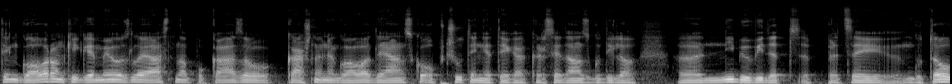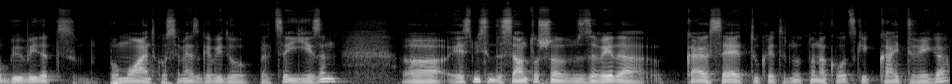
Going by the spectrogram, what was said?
tem govorom, ki ga je imel, zelo jasno pokazal, kakšno je njegovo dejansko občutenje tega, kar se je danes zgodilo. Uh, ni bil videti precej gotov, bil videti, po mojem, ko sem jaz ga videl, precej jezen. Uh, jaz mislim, da se on točno zaveda, kaj vse je tukaj trenutno na kocki, kaj tvega.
